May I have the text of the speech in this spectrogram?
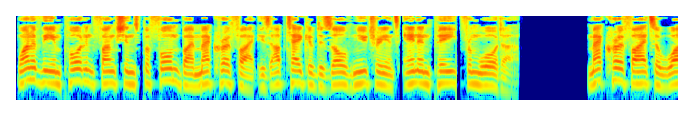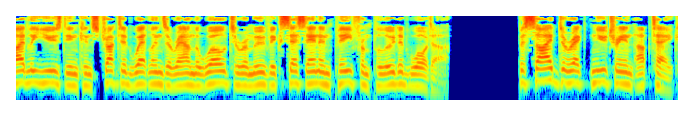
One of the important functions performed by macrophyte is uptake of dissolved nutrients N and P from water. Macrophytes are widely used in constructed wetlands around the world to remove excess N and P from polluted water. Beside direct nutrient uptake,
